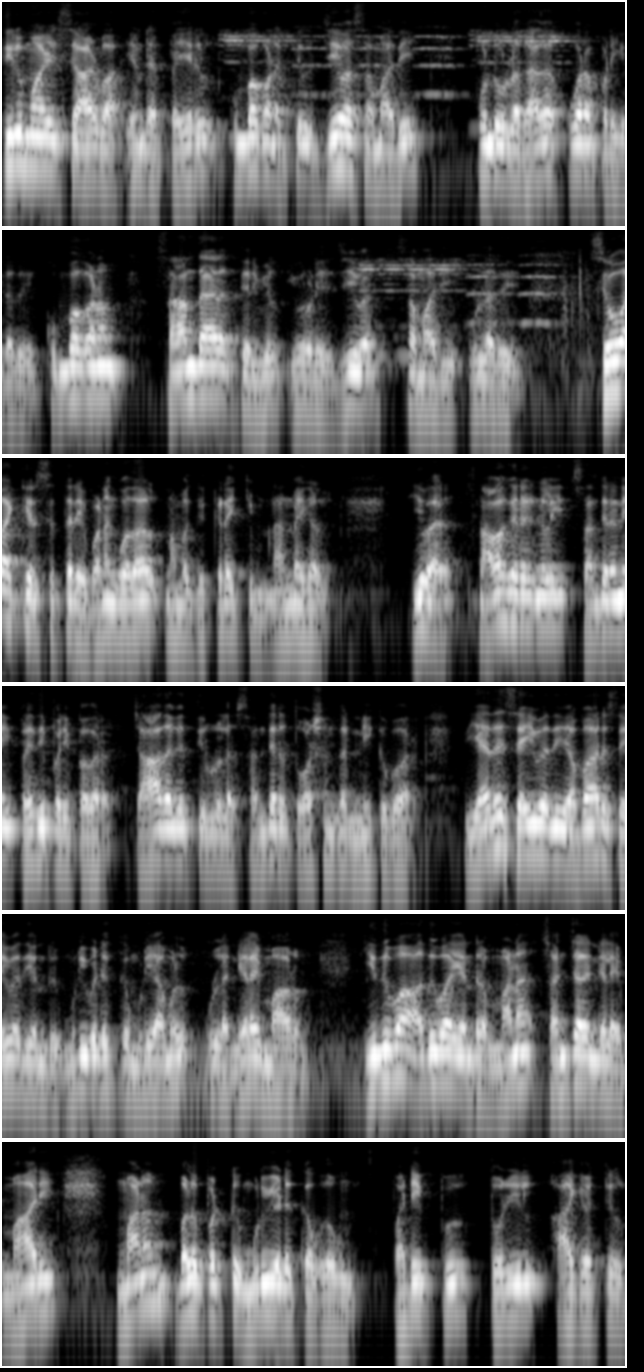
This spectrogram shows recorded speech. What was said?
திருமாழிசை ஆழ்வார் என்ற பெயரில் கும்பகோணத்தில் ஜீவசமாதி கொண்டுள்ளதாக கூறப்படுகிறது. கும்பகோணம் சாந்தார தெருவில் இவருடைய ஜீவ சமாதி உள்ளது. சிவாக்கியர் சித்தரை வணங்குவதால் நமக்கு கிடைக்கும் நன்மைகள். இவர் நவகிரகங்களை சந்திரனை பிரதிபலிப்பவர் ஜாதகத்தில் உள்ள சந்திர தோஷங்கள் நீக்குபவர். எதை செய்வது எவ்வாறு செய்வது என்று முடிவெடுக்க முடியாமல் உள்ள நிலை மாறும். இதுவா அதுவா என்ற மன சஞ்சல நிலை மாறி மனம் வலுப்பட்டு முடிவெடுக்க உதவும். படிப்பு தொழில் ஆகியவற்றில்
